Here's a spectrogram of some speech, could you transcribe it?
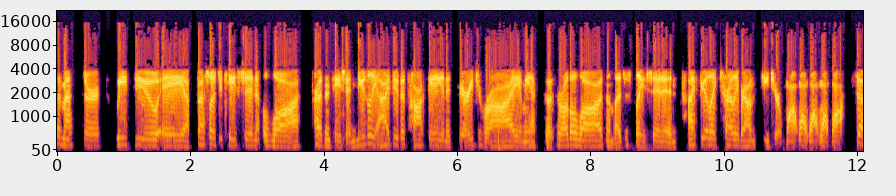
semester we do a uh, special education law presentation. Usually I do the talking and it's very dry and we have to go through all the laws and legislation and I feel like Charlie Brown's teacher. Wah, wah, wah, wah, wah. So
